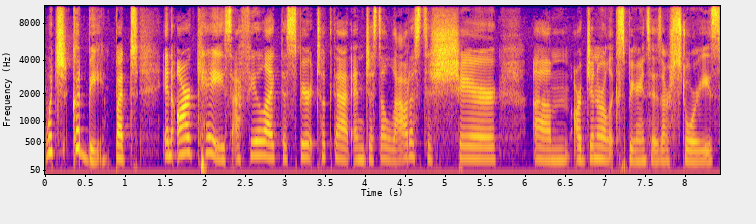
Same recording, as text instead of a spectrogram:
which could be. But in our case, I feel like the spirit took that and just allowed us to share um, our general experiences, our stories.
